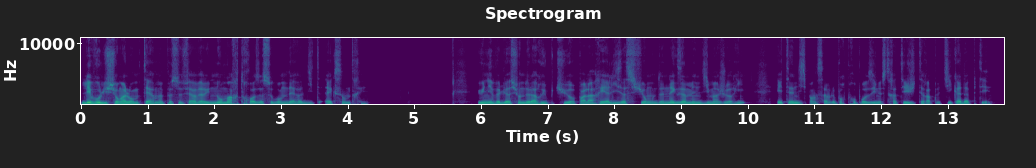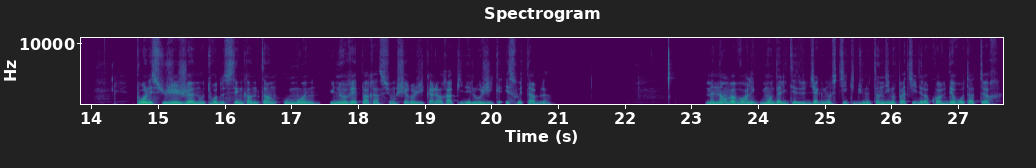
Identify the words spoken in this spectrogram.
L'évolution à long terme peut se faire vers une omarthrose secondaire dite excentrée. Une évaluation de la rupture par la réalisation d'un examen d'imagerie est indispensable pour proposer une stratégie thérapeutique adaptée. Pour les sujets jeunes autour de 50 ans ou moins, une réparation chirurgicale rapide est logique et souhaitable. Maintenant, on va voir les modalités de diagnostic d'une tendinopathie de la coiffe des rotateurs.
